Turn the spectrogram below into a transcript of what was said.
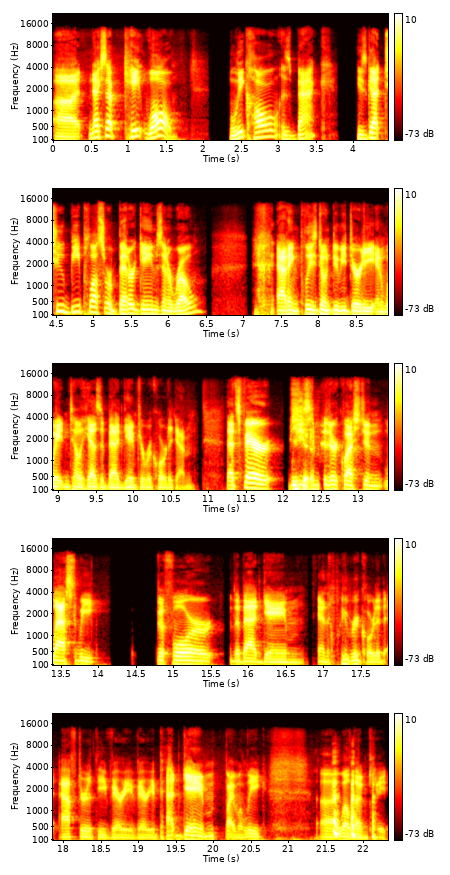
Uh, next up, Kate Wall. Malik Hall is back. He's got two B plus or better games in a row. Adding, please don't do me dirty and wait until he has a bad game to record again. That's fair. She should've. submitted her question last week before the bad game, and we recorded after the very, very bad game by Malik. Uh, well done, Kate.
